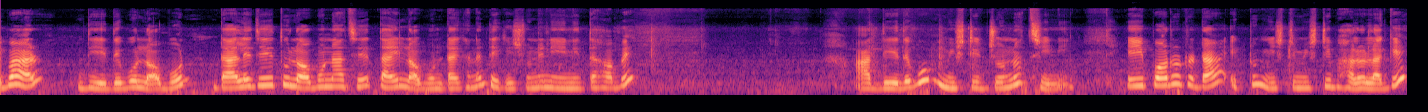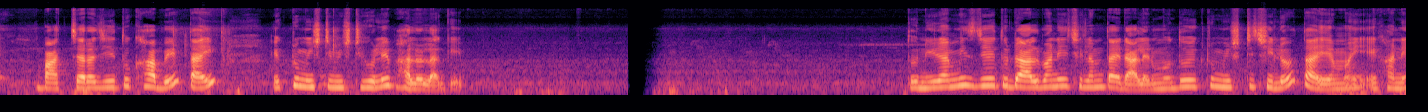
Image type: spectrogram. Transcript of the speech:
এবার দিয়ে দেব লবণ। ডালে যেহেতু লবণ আছে, তাই লবণটা এখানে দেখে শুনে নিয়ে নিতে হবে। আর দিয়ে দেবো মিষ্টির জন্য চিনি। এই পরোটাটা একটু মিষ্টি মিষ্টি ভালো লাগে। বাচ্চারা যেহেতু খাবে, তাই একটু মিষ্টি মিষ্টি হলেই ভালো লাগে। তো নিরামিষ যেহেতু ডাল বানিয়েছিলাম, তাই ডালের মধ্যেও একটু মিষ্টি ছিল, তাই আমি এখানে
